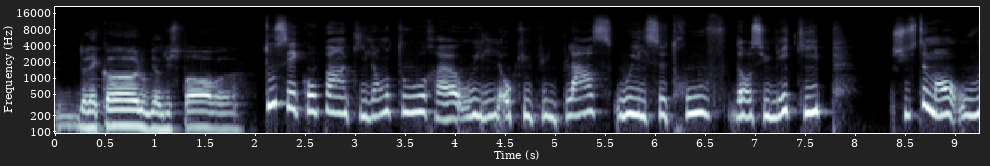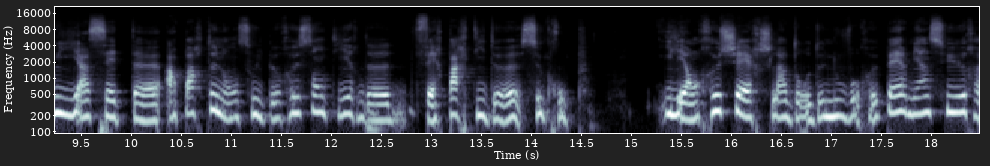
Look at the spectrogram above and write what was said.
de l'école ou bien du sport euh tous ces copains qui l'entourent, euh, où il occupe une place, où il se trouve dans une équipe, justement où il y a cette appartenance, où il peut ressentir de faire partie de ce groupe. Il est en recherche là dans de nouveaux repères, bien sûr.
